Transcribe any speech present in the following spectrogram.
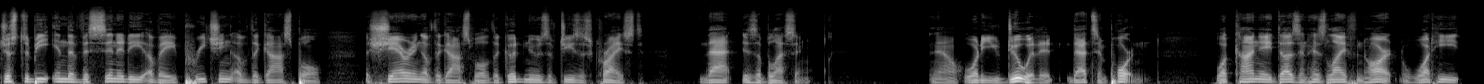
just to be in the vicinity of a preaching of the gospel, a sharing of the gospel, of the good news of Jesus Christ, that is a blessing. Now, what do you do with it? That's important. What Kanye does in his life and heart, what he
